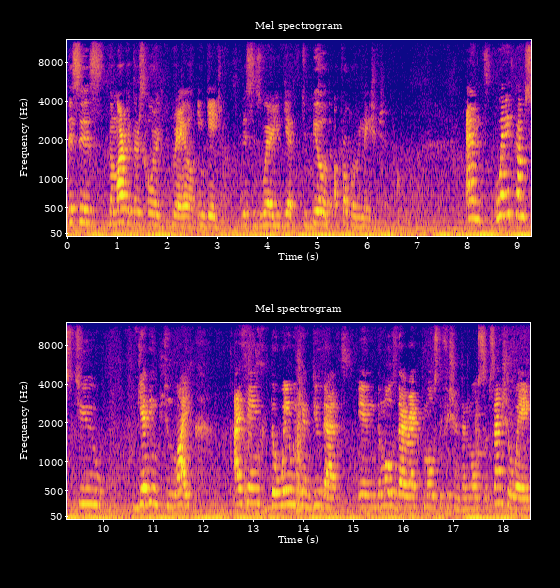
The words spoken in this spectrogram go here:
This is the marketer's holy grail engagement. This is where you get to build a proper relationship. And when it comes to getting to like, I think the way we can do that in the most direct, most efficient, and most substantial way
